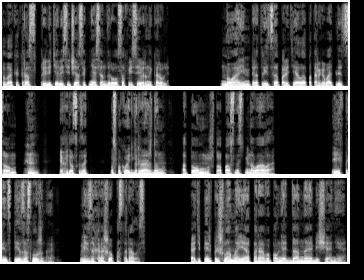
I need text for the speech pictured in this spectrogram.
Туда как раз прилетели сейчас и князь Андросов, и Северный король. Ну, а императрица полетела поторговать лицом. Хм, я хотел сказать, успокоить граждан о том, что опасность миновала. И, в принципе, заслуженно. Лиза хорошо постаралась. А теперь пришла моя пора выполнять данное обещание.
